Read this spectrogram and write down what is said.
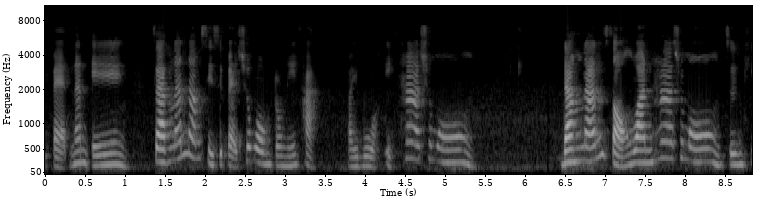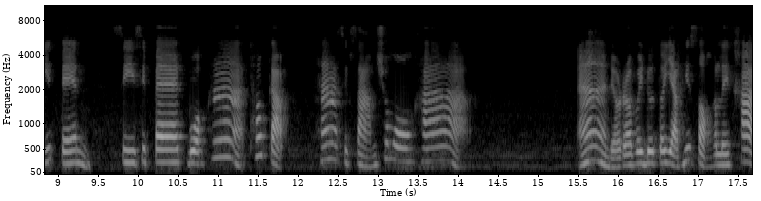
48 นั่นเอง จากนั้นนำ 48 ชั่วโมงตรงนี้ค่ะ ไปบวกอีก 5 ชั่วโมง ดังนั้น 2 วัน 5 ชั่วโมง จึงคิดเป็น 48 บวก 5 เท่ากับ 53 ชั่วโมงค่ะ อ่า เดี๋ยวเราไปดูตัวอย่างที่ 2 กันเลยค่ะ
